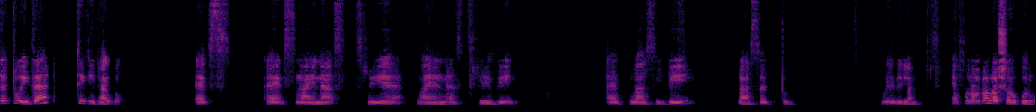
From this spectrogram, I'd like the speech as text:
যে টু এটা ঠিকই থাকবে। X X minus three A minus three B plus B plus two দিয়ে দিলাম। এখন আমরা লসাগু করব।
